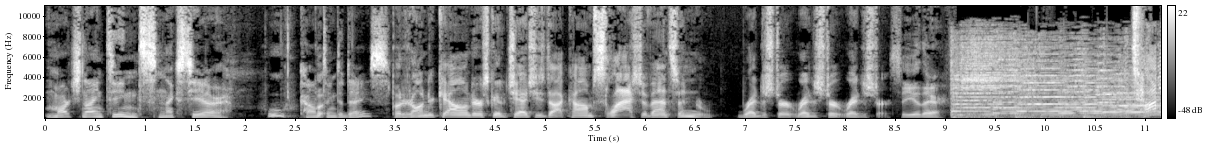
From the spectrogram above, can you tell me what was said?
March 19th next year. Whew. Counting the days. Put it on your calendars. Go to chadcheese.com slash events and register, register, register. See you there. Topics!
